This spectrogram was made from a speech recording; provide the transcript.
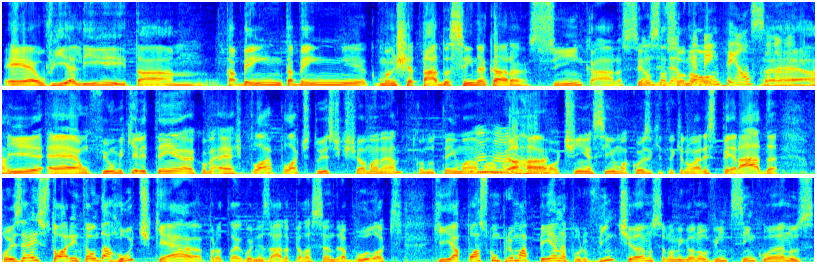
É, eu vi ali, tá, tá bem, tá bem manchetado assim, né, cara? Sim, cara, sensacional. Que é bem tenso, né? E é um filme que ele tem. É, como é, é plot twist que chama, né? Quando tem uma, uma, uma Aham. voltinha assim, uma coisa que, que não era esperada. Pois é a história então da Ruth, que é protagonizada pela Sandra Bullock, que após cumprir uma pena por 20 anos, se não me engano, ou 25 anos,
